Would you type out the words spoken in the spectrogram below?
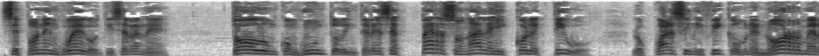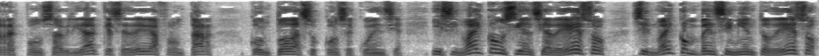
se pone en juego, dice René, todo un conjunto de intereses personales y colectivos, lo cual significa una enorme responsabilidad que se debe afrontar con todas sus consecuencias. Y si no hay conciencia de eso, si no hay convencimiento de eso,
